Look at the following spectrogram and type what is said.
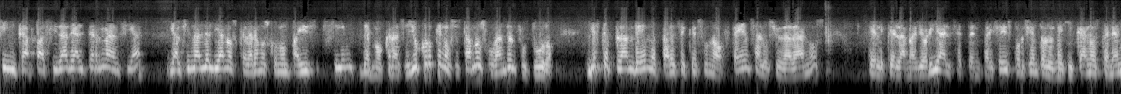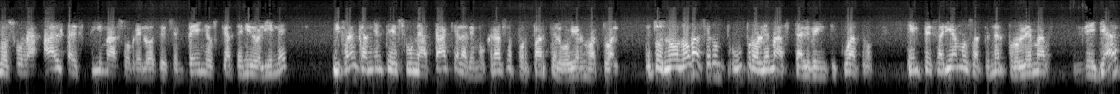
sin capacidad de alternancia, y al final del día nos quedaremos con un país sin democracia. Yo creo que nos estamos jugando el futuro. Y este plan B me parece que es una ofensa a los ciudadanos, el que la mayoría, el 76% de los mexicanos, tenemos una alta estima sobre los desempeños que ha tenido el INE, y francamente es un ataque a la democracia por parte del gobierno actual. Entonces, no, no va a ser un, problema hasta el 24. Empezaríamos a tener problemas de ya,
